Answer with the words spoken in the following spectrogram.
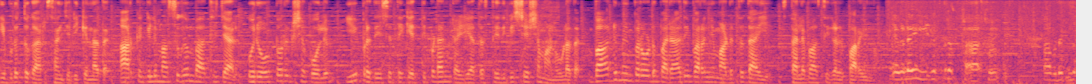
ഇവിടുത്തുകാർ സഞ്ചരിക്കുന്നത്. ആർക്കെങ്കിലും അസുഖം ബാധിച്ചാൽ ഒരു ഓട്ടോറിക്ഷ പോലും ഈ പ്രദേശത്തേക്ക് എത്തിപ്പെടാൻ കഴിയാത്ത സ്ഥിതിവിശേഷമാണുള്ളത്. വാർഡ് മെമ്പറോട് പരാതി പറഞ്ഞു മടുത്തതായി സ്ഥലവാസികൾ പറയുന്നു. ഞങ്ങളുടെ ഈഴത്ര ഭാഗം അവിടുന്ന്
